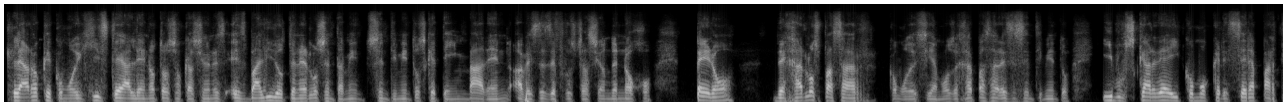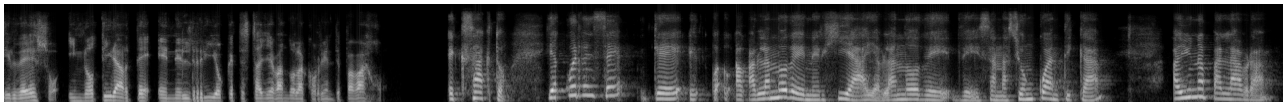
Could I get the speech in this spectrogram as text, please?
Claro que, como dijiste, Ale, en otras ocasiones, es válido tener los sentimientos que te invaden, a veces de frustración, de enojo, pero dejarlos pasar, como decíamos, dejar pasar ese sentimiento y buscar de ahí cómo crecer a partir de eso y no tirarte en el río que te está llevando la corriente para abajo. Exacto. Y acuérdense que eh, hablando de energía y hablando de, de sanación cuántica, hay una palabra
